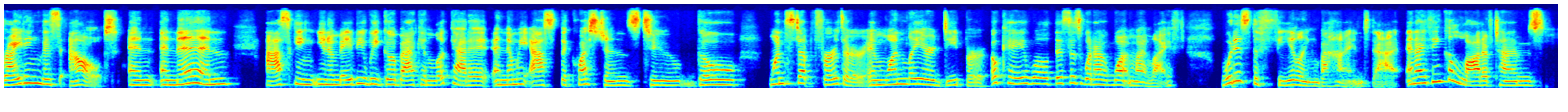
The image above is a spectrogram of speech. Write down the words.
writing this out and and then asking you know maybe we go back and look at it and then we ask the questions to go one step further and one layer deeper. Okay well this is what i want in my life. What is the feeling behind that? And i think a lot of times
